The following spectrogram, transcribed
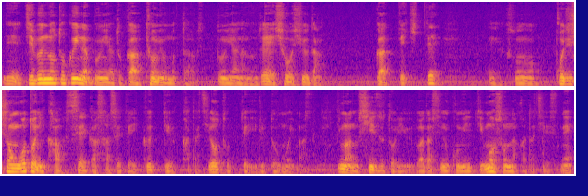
で自分の得意な分野とか興味を持った分野なので小集団ができてそのポジションごとに活性化させていくっていう形をとっていると思います。今のシーズという私のコミュニティもそんな形ですね。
